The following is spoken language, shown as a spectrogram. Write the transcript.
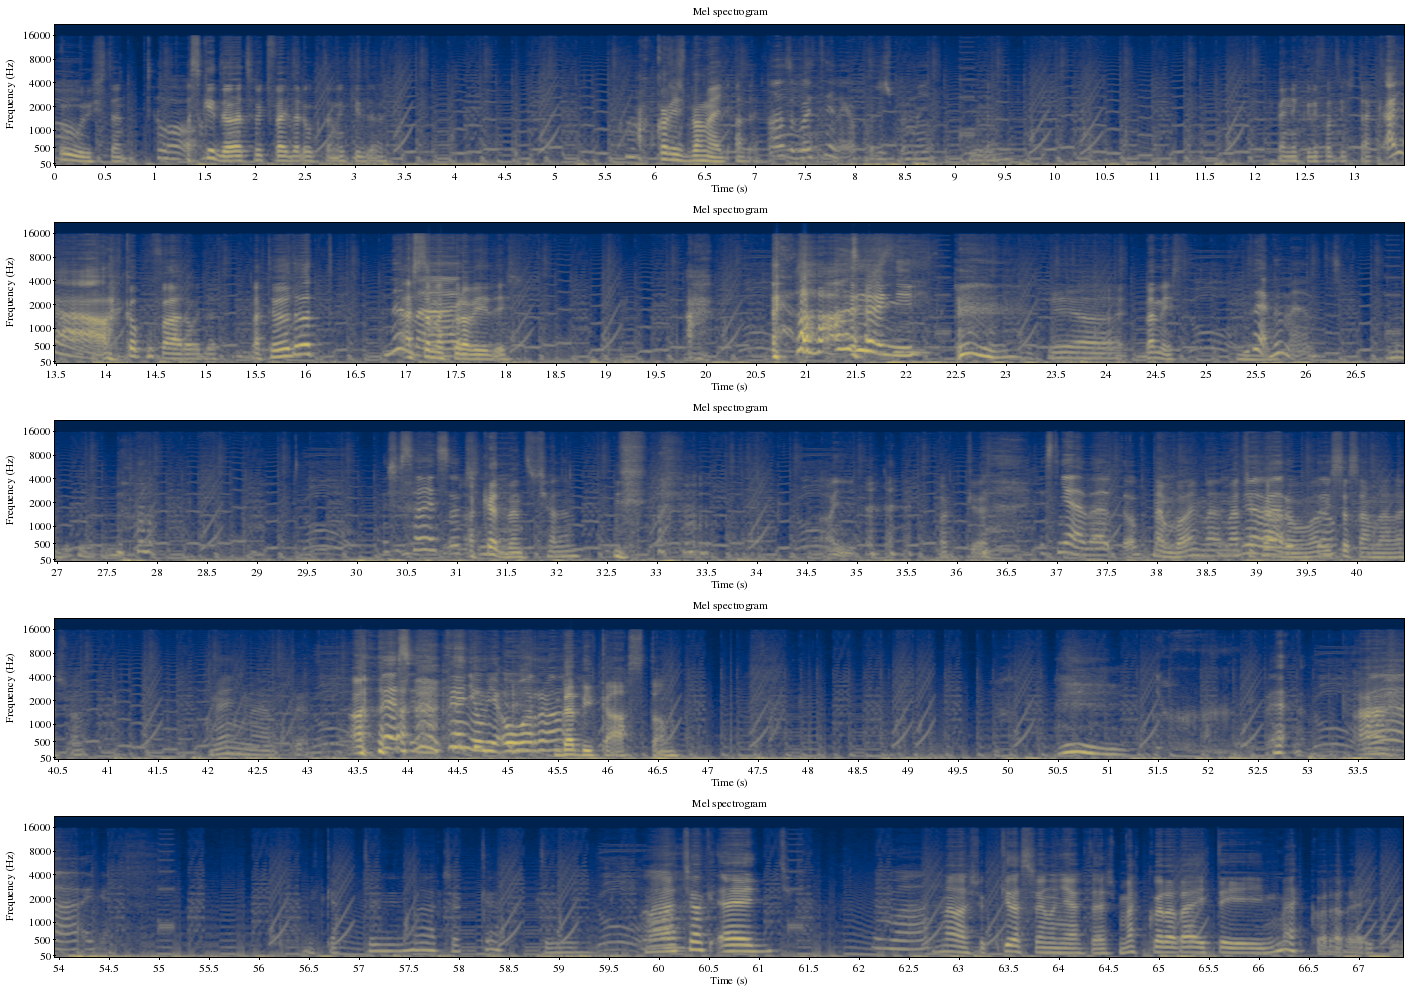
Úristen. Oh. Az kidőlt, hogy fejbe rúgtam, hogy kidőlt. Akkor is bemegy, azért. Az a baj, tényleg akkor is bemegy. Igen. Fennélküli focisták. Ajá! Kapufára, hogy lett. Betődött. Nem Ezt a áll. mekkora védés. Az is- Ennyi. Jaj. Bemész. Be, bement. És ezt hányszor A kedvenc cselem. Aj. Oké. Ezt nyelvvel dob. Nem baj, már, már csak Nyilván három van, rúgtam. visszaszámlálás van. Menj már. Persze, felnyomja orra. Bebikáztam. Ah, Ah, kettő, már csak kettő. Már csak egy. Már. Na lássuk, ki lesz olyan a nyertes? Mekkora rejtély, mekkora rejtély.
